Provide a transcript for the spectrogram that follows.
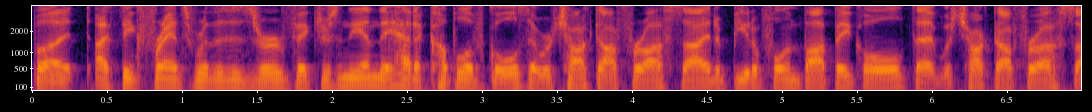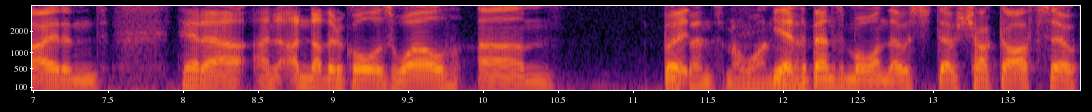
but I think France were the deserved victors in the end. They had a couple of goals that were chalked off for offside, a beautiful Mbappe goal that was chalked off for offside, and they had a, an, another goal as well. Um, but the Benzema one, yeah, yeah, the Benzema one that was that was chalked off. So,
